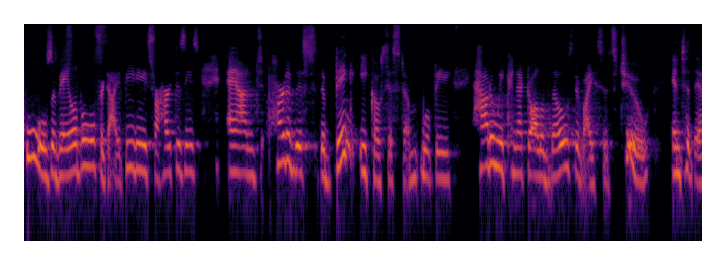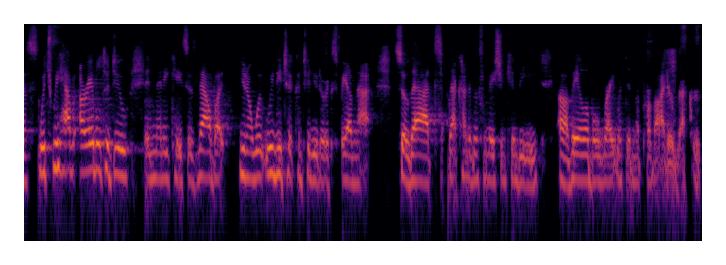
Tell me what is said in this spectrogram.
tools available for diabetes, for heart disease. And part of this, the big ecosystem will be how do we connect all of those devices too into this, which we have are able to do in many cases now, but you know, we, we need to continue to expand that so that that kind of information can be available right within the provider record.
